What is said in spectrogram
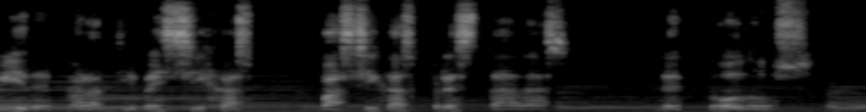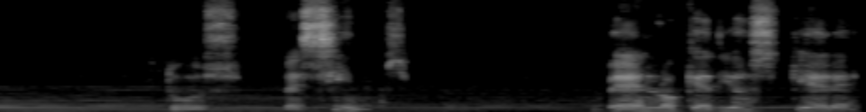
pide para ti vasijas, vasijas prestadas de todos tus vecinos. ¿Ven lo que Dios quiere?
